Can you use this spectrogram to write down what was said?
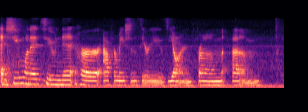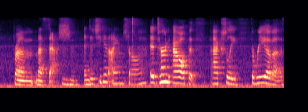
and she wanted to knit her affirmation series yarn from um, from Must Stash. Mhm. And did she get I Am Strong? It turned out that actually three of us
